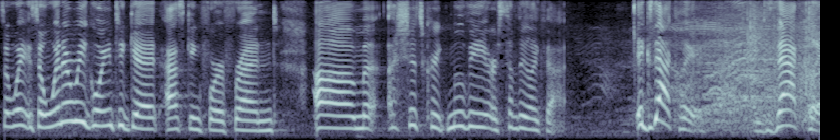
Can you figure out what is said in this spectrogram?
So wait, so when are we going to get asking for a friend, um, a Schitt's Creek movie or something like that? Exactly, exactly.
